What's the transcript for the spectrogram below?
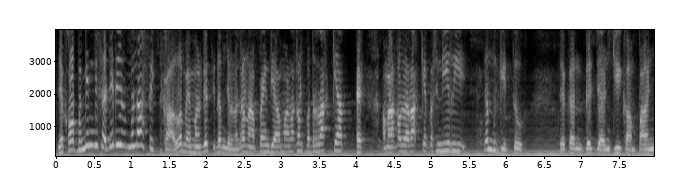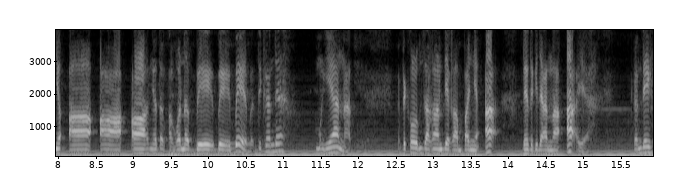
ya kalau pemimpin bisa jadi munafik kalau memang dia tidak menjalankan apa yang diamanahkan pada rakyat eh amanahkan oleh rakyatnya sendiri kan begitu ya kan dia janji kampanye A A A nyata kampanye B B B berarti kan dia mengkhianat. Tapi kalau misalkan dia kampanye A dan dia kerjaan A ya kan dia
